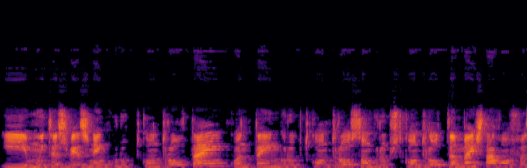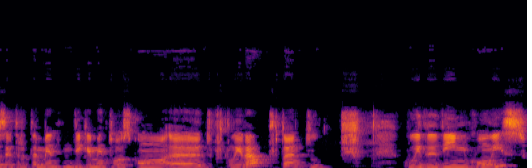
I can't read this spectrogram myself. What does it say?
e muitas vezes nem grupo de controle tem. Quando tem grupo de controle, são grupos de controle que também estavam a fazer tratamento medicamentoso com, uh, de fertilidade, portanto, cuidadinho com isso,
